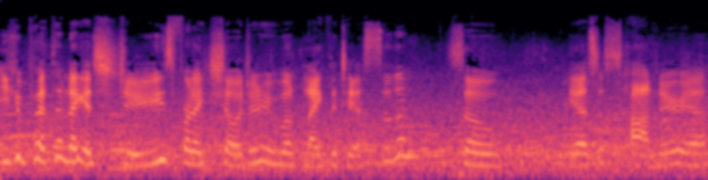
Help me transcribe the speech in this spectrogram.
you can put them like in stews for like children who won't like the taste of them. So yeah, it's just. Yeah.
